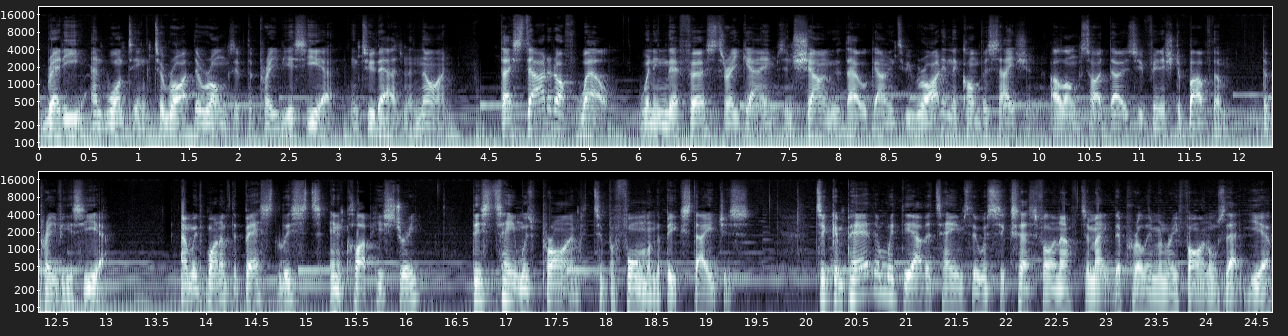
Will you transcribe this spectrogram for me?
ready and wanting to right the wrongs of the previous year in 2009. They started off well, winning their first three games and showing that they were going to be right in the conversation alongside those who finished above them the previous year. And with one of the best lists in club history, this team was primed to perform on the big stages. To compare them with the other teams that were successful enough to make the preliminary finals that year,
